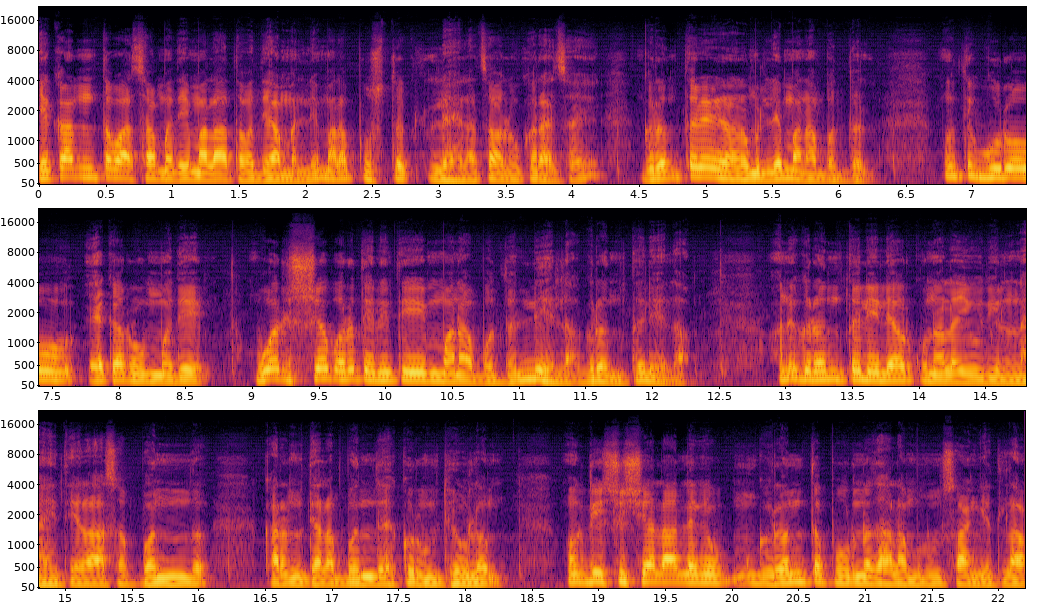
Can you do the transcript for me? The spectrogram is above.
एकांतवासामध्ये मला आता द्या म्हणले मला पुस्तक लिहायला चालू करायचं आहे ग्रंथ लिहिणार म्हणले मनाबद्दल. मग ते गुरु एका रूममध्ये वर्षभर त्यांनी ते मनाबद्दल लिहिला ग्रंथ लिहिला. आणि ग्रंथ लिहिल्यावर कुणाला येऊ दिलं नाही त्याला असं बंद कारण त्याला बंद करून ठेवलं. मग ते शिष्याला लगे ग्रंथ पूर्ण झाला म्हणून सांगितला.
